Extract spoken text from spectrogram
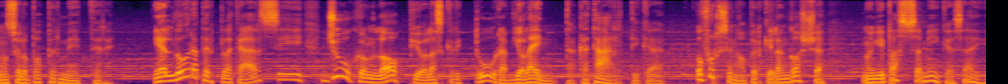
non se lo può permettere. E allora per placarsi, giù con l'oppio, la scrittura violenta, catartica. O forse no, perché l'angoscia non gli passa mica, sai?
